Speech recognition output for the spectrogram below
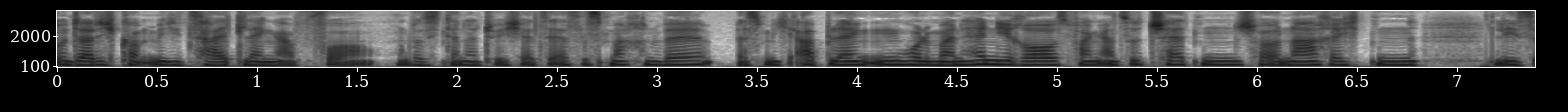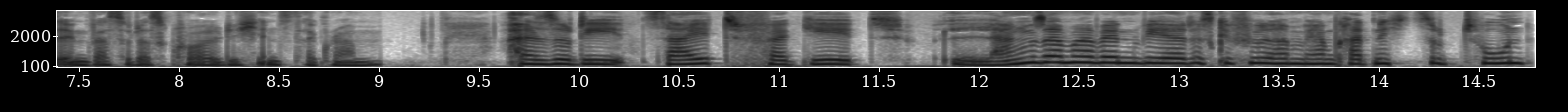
Und dadurch kommt mir die Zeit länger vor. Und was ich dann natürlich als erstes machen will, ist mich ablenken, hole mein Handy raus, fange an zu chatten, schaue Nachrichten, lese irgendwas oder scroll durch Instagram. Also die Zeit vergeht langsamer, wenn wir das Gefühl haben, wir haben gerade nichts zu tun.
